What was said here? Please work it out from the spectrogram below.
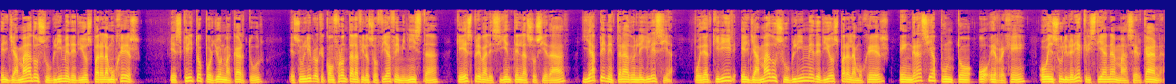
El llamado sublime de Dios para la mujer, escrito por John MacArthur. Es un libro que confronta la filosofía feminista que es prevaleciente en la sociedad y ha penetrado en la Iglesia. Puede adquirir el llamado sublime de Dios para la mujer en gracia.org o en su librería cristiana más cercana.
